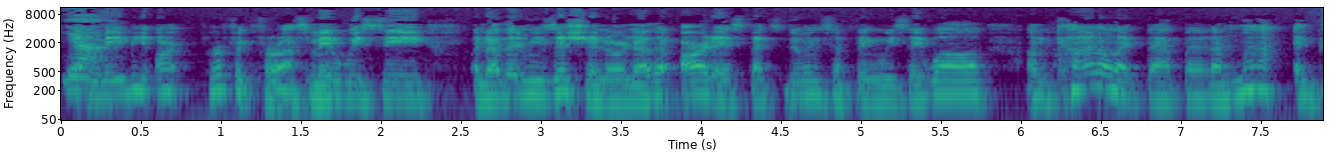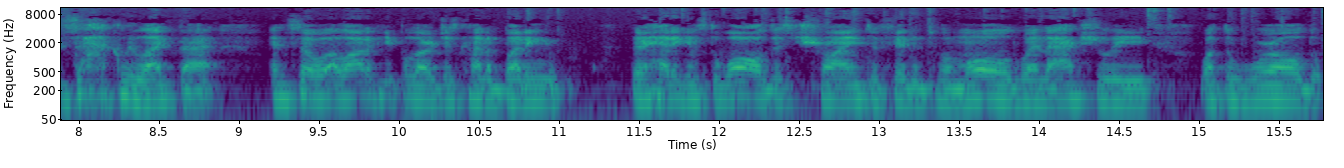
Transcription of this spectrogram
yeah. that maybe aren't perfect for us. Maybe we see another musician or another artist that's doing something. We say, well, I'm kind of like that, but I'm not exactly like that. And so a lot of people are just kind of butting their head against the wall, just trying to fit into a mold when actually what the world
